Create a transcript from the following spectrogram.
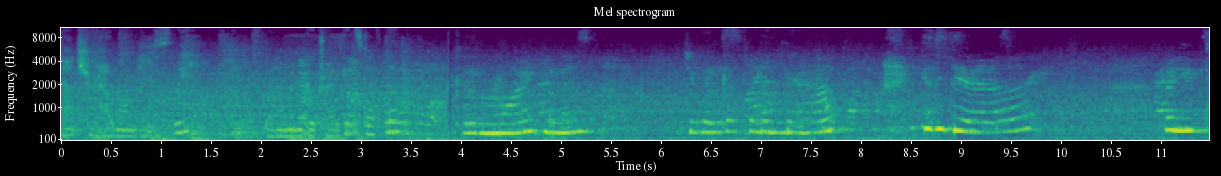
Not sure how long he'll sleep, but I'm gonna go try to get stuff done. Good morning. Did you wake up from a nap? yeah. Are you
